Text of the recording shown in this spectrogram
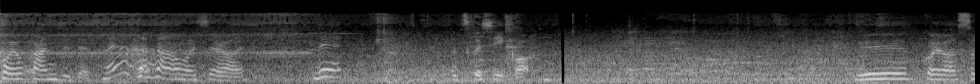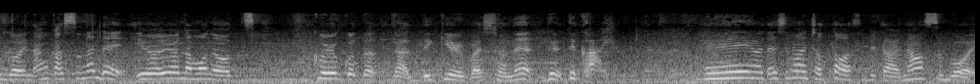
こういう感じですね。面白い。で美しい子。えー、これはすごい。なんか砂でいろいろなものを作ることができる場所ね。ででかい。へえ私もちょっと遊びたいなすごい。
